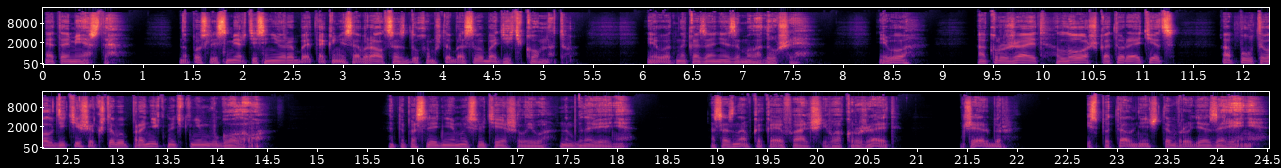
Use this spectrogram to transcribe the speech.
это место но после смерти сеньора Б так и не собрался с духом, чтобы освободить комнату. И вот наказание за малодушие. Его окружает ложь, которой отец опутывал детишек, чтобы проникнуть к ним в голову. Эта последняя мысль утешила его на мгновение. Осознав, какая фальшь его окружает, Джербер испытал нечто вроде озарения.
